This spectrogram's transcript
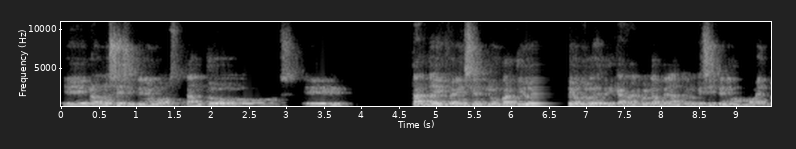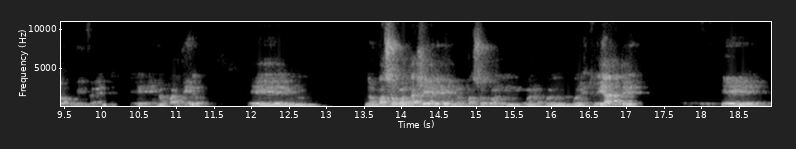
eh, no, sé si tenemos tantos, eh, tanta diferencia entre un partido y otro desde que arrancó el campeonato. Lo que sí tenemos momentos muy diferentes eh, en los partidos. nos pasó con talleres, nos pasó con, bueno, con, estudiantes. Te,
